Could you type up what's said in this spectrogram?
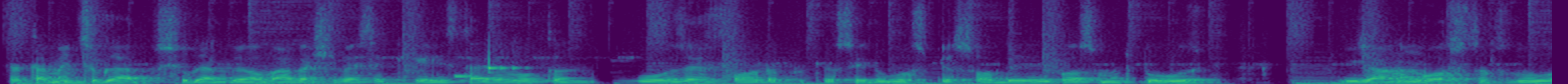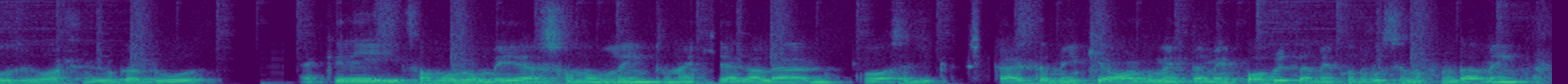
Certamente se o, Gab- se o Gabriel Vargas estivesse aqui, ele estaria voltando. O Ozo é foda, porque eu sei do gosto pessoal dele, ele gosta muito do Ozo. E já não gosto tanto do Ozo, eu acho um jogador. É aquele famoso meia sonolento, né? Que a galera gosta de criticar e também que é um argumento também pobre também quando você não fundamenta.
